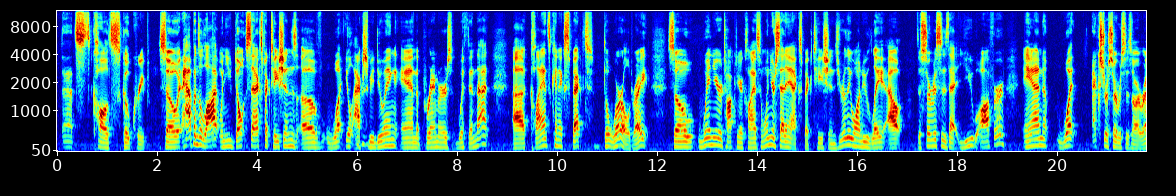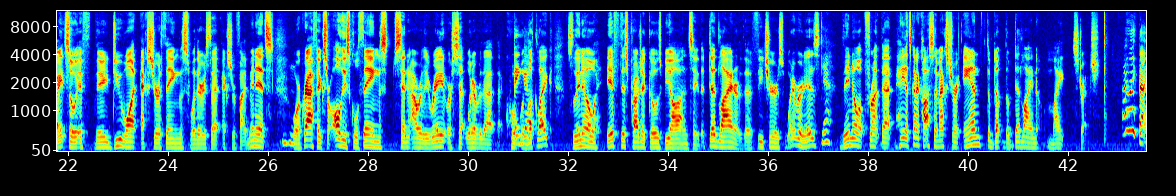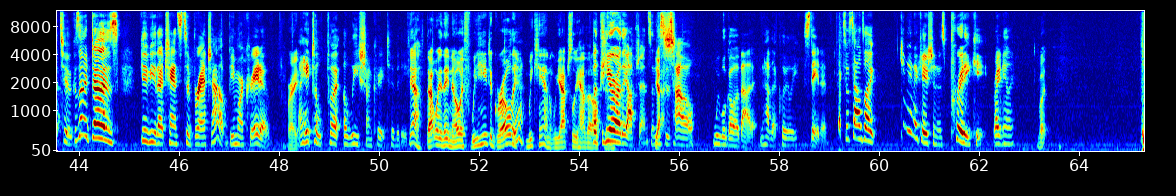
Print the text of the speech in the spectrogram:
That's called scope creep. So it happens a lot when you don't set expectations of what you'll actually be doing and the parameters within that. Uh, clients can expect the world, right? So when you're talking to your clients and when you're setting expectations, you really want to lay out the services that you offer and what extra services are, right? So if they do want extra things, whether it's that extra five minutes Mhm. or graphics or all these cool things, set an hourly rate or set whatever that, that quote would look like. So they know if this project goes beyond, say, the deadline or the features, whatever it is, Yeah. they know up front that, hey, it's gonna cost them extra and the, the deadline might stretch. I like that too, because then it does give you that chance to branch out, be more creative. Right. I hate to put a leash on creativity. Yeah, that way they know if we need to grow, like Yeah. we can. We absolutely have that option. But option. here are the options, and Yes. this is how we will go about it and have that clearly stated. So it sounds like communication is pretty key, right, Neely? What?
